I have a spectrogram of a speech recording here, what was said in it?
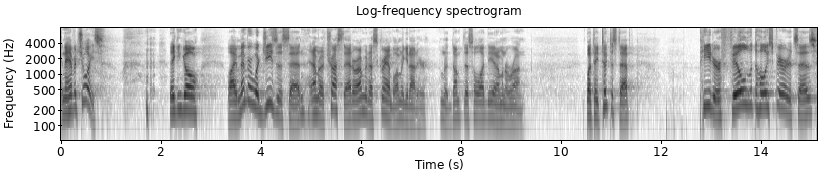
and they have a choice. they can go, Well, I remember what Jesus said, and I'm going to trust that, or I'm going to scramble. I'm going to get out of here. I'm going to dump this whole idea, and I'm going to run. But they took the step. Peter, filled with the Holy Spirit, it says,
